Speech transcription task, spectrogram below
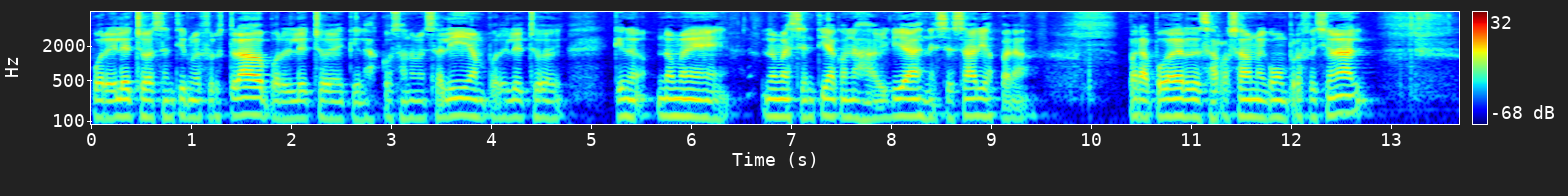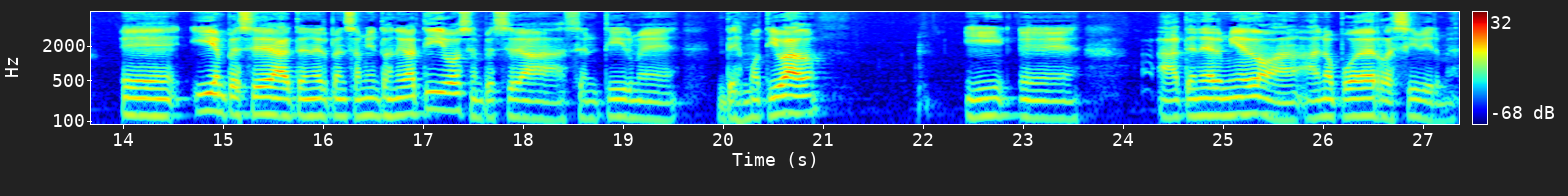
por el hecho de sentirme frustrado, por el hecho de que las cosas no me salían, por el hecho de que no me no me sentía con las habilidades necesarias para, para poder desarrollarme como profesional. Eh, y empecé a tener pensamientos negativos, empecé a sentirme desmotivado y eh, a tener miedo a, no poder recibirme.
